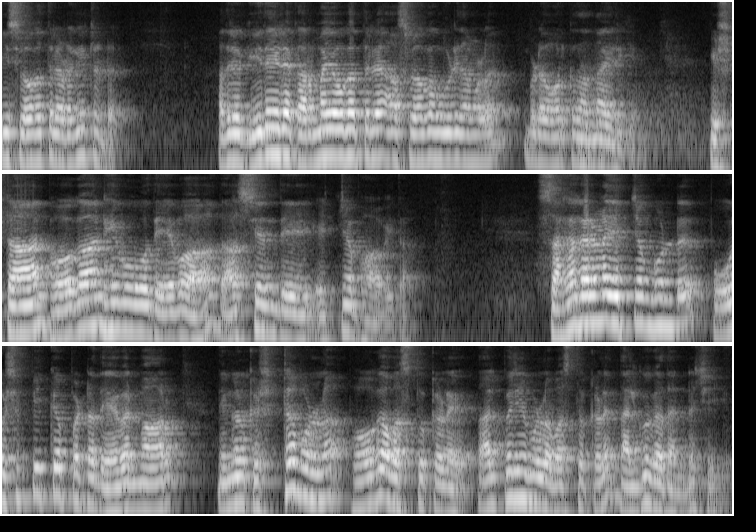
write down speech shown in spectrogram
ഈ ശ്ലോകത്തിൽ അടങ്ങിയിട്ടുണ്ട് അതിൽ ഗീതയിലെ കർമ്മയോഗത്തിൽ ആ ശ്ലോകം കൂടി നമ്മൾ ഇവിടെ ഓർക്ക് നന്നായിരിക്കും. ഇഷ്ടാൻ ഭോഗാൻ ഹിവോ ദേവ ദാസ്യന്തേ യജ്ഞഭാവിത. സഹകരണ യജ്ഞം കൊണ്ട് പോഷിപ്പിക്കപ്പെട്ട ദേവന്മാർ നിങ്ങൾക്കിഷ്ടമുള്ള ഭോഗവസ്തുക്കളെ താല്പര്യമുള്ള വസ്തുക്കളെ നൽകുക തന്നെ ചെയ്യും.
